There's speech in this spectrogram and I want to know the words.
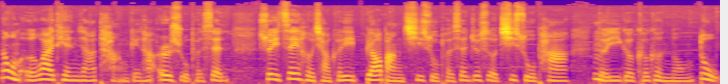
那我们额外添加糖给它二十五 percent，所以这一盒巧克力标榜七十五 percent 就是有七十五趴的一个可可浓度。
